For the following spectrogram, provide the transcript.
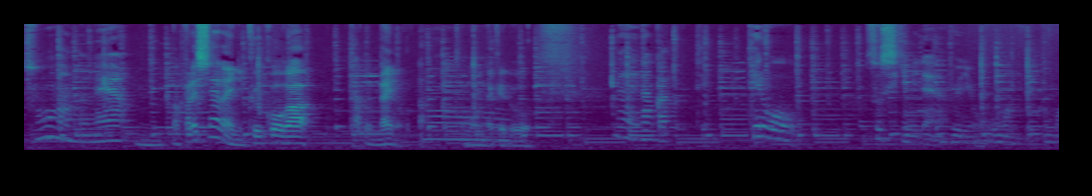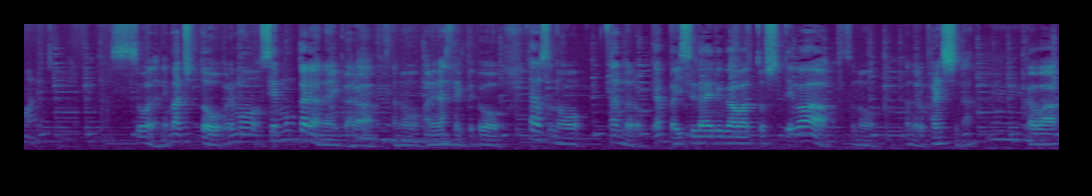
そうなんだね。うん。まあ、パレスチナ内に空港が多分ないのかなと思うんだけど。ねなんかテテロ組織みたいな風に思って思われてる。そうだね。まあちょっと俺も専門家ではないから、あのあれなんだけどただそのなんだろうやっぱイスラエル側としてはそのなんだろうパレスチナうん。側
